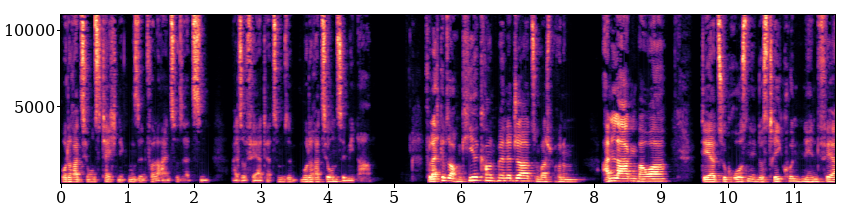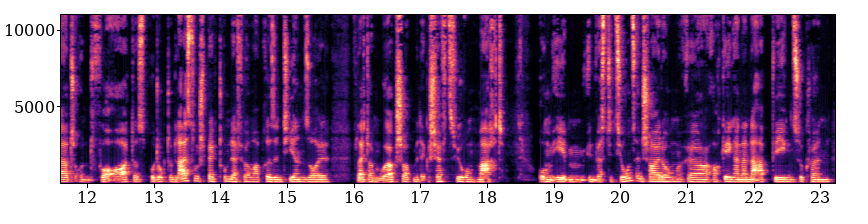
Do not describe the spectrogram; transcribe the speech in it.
Moderationstechniken sinnvoll einzusetzen. Also fährt er zum Moderationsseminar. Vielleicht gibt es auch einen Key Account Manager, zum Beispiel von einem Anlagenbauer, der zu großen Industriekunden hinfährt und vor Ort das Produkt- und Leistungsspektrum der Firma präsentieren soll, vielleicht auch einen Workshop mit der Geschäftsführung macht, um eben Investitionsentscheidungen äh, auch gegeneinander abwägen zu können.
